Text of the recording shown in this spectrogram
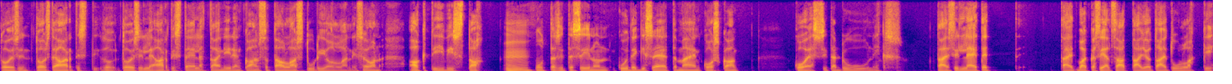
toisin, toisten artisti, to, toisille artisteille tai niiden kanssa tai ollaan studiolla, niin se on aktiivista – Mm. Mutta sitten siinä on kuitenkin se, että mä en koskaan koe sitä duuniksi. Tai silleen, että, tai että vaikka sieltä saattaa jotain tullakin,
